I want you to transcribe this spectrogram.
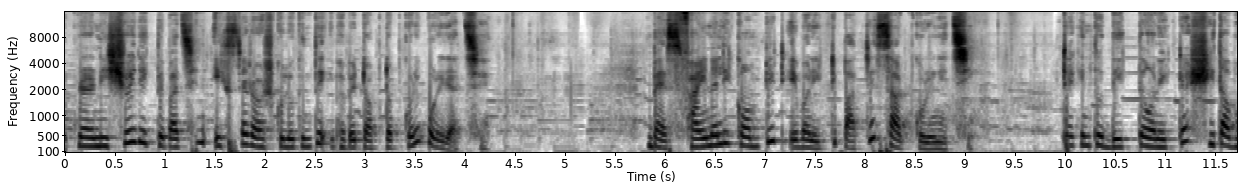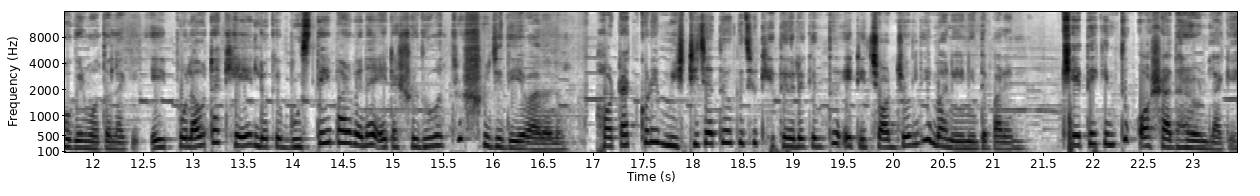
আপনারা নিশ্চয়ই দেখতে পাচ্ছেন এক্সট্রা রসগুলো কিন্তু এভাবে টপ টপ করে পড়ে যাচ্ছে। ব্যাস ফাইনালি কমপ্লিট এবার একটি পাত্রে সার্ভ করে নিচ্ছি। এটা কিন্তু দেখতে অনেকটা সীতাভোগের মতো লাগে। এই পোলাওটা খেয়ে লোকে বুঝতেই পারবে না এটা শুধুমাত্র সুজি দিয়ে বানানো। হঠাৎ করে মিষ্টি জাতীয় কিছু খেতে হলে কিন্তু এটি চটজলদি বানিয়ে নিতে পারেন। খেতে কিন্তু অসাধারণ লাগে।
